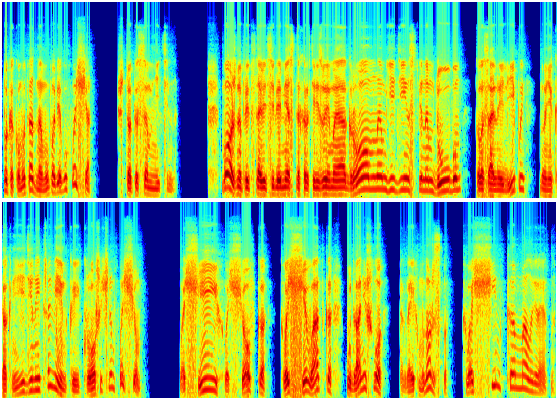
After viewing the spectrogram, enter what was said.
по какому-то одному побегу хвоща? Что-то сомнительно. Можно представить себе место, характеризуемое огромным единственным дубом, колоссальной липой, но никак не единой травинкой, крошечным хвощом. Хвощи, хвощевка, хвощеватка, куда ни шло, тогда их множество. Хвощинка маловероятно.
